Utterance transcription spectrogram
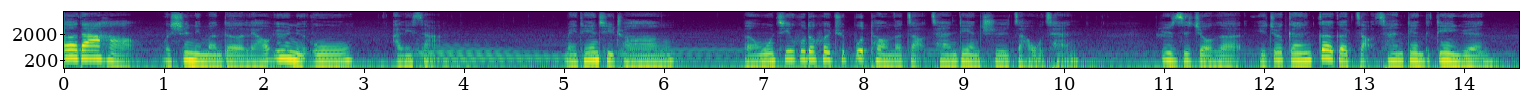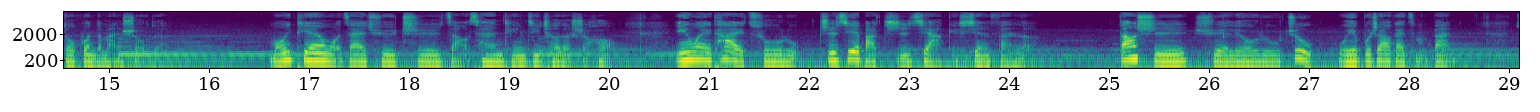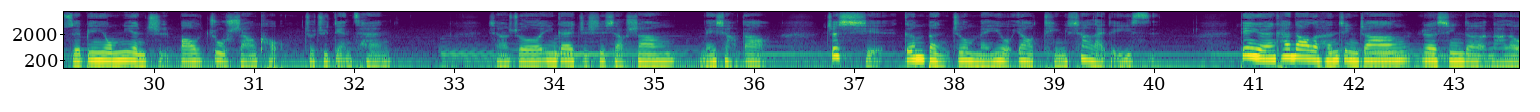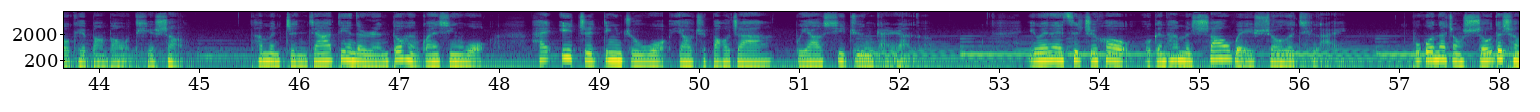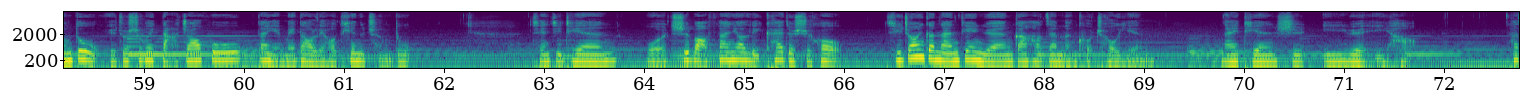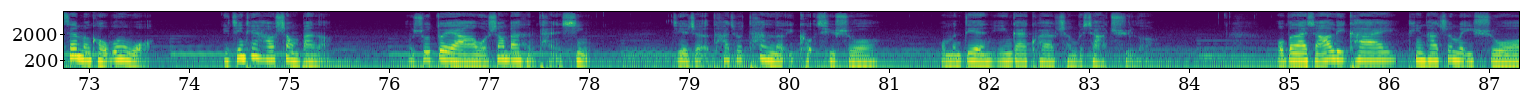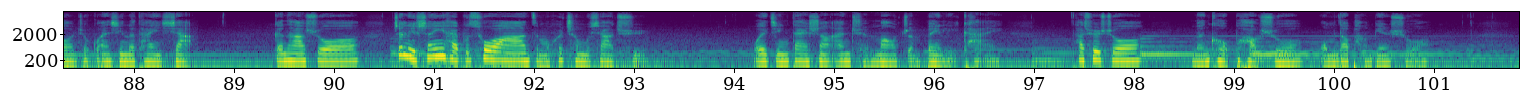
Hello，大家好，我是你们的疗愈女巫阿丽萨。每天起床，本屋几乎都会去不同的早餐店吃早午餐。日子久了，也就跟各个早餐店的店员都混得蛮熟的。某一天，我在去吃早餐停机车的时候，因为太粗鲁，直接把指甲给掀翻了。当时血流如注，我也不知道该怎么办。随便用面纸包住伤口就去点餐，想说应该只是小伤，没想到这血根本就没有要停下来的意思。店员看到了很紧张，热心的拿了 OK 棒帮我贴上。他们整家店的人都很关心我，还一直叮嘱我要去包扎，不要细菌感染了。因为那次之后，我跟他们稍微收了起来。不过那种熟的程度，也就是会打招呼，但也没到聊天的程度。前几天我吃饱饭要离开的时候，其中一个男店员刚好在门口抽烟。那一天是一月一号，他在门口问我：“你今天还要上班啊？”我说：“对啊，我上班很弹性。”接着他就叹了一口气说：“我们店应该快要撑不下去了。”我本来想要离开，听他这么一说，就关心了他一下，跟他说：“这里生意还不错啊，怎么会撑不下去？”我已经戴上安全帽准备离开，他却说：“门口不好说，我们到旁边说。”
